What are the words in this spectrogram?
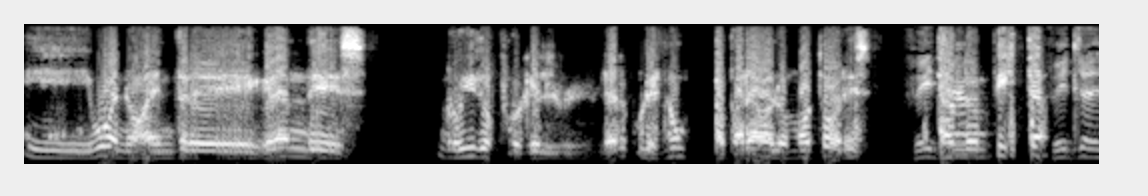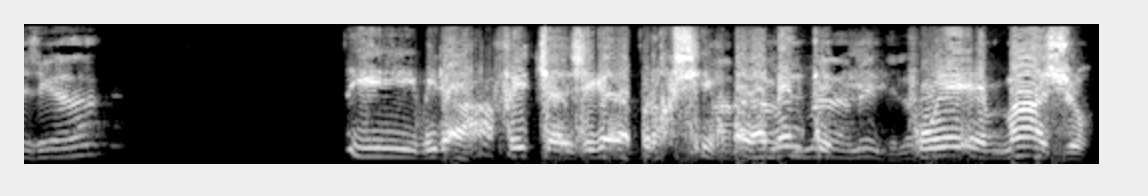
y bueno, entre grandes ruidos porque el, Hércules nunca paraba los motores, estando en pista. ¿Fecha de llegada? Y mira, fecha de llegada aproximadamente, fue en mayo,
